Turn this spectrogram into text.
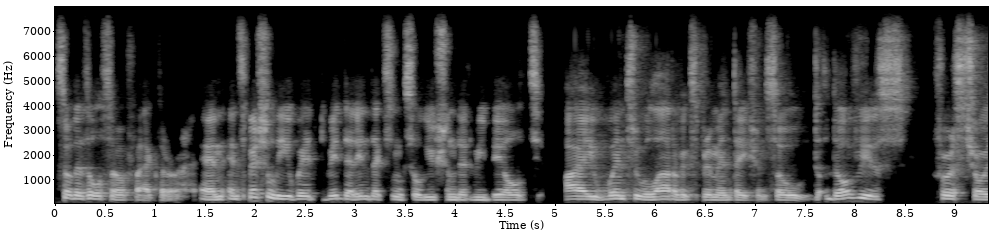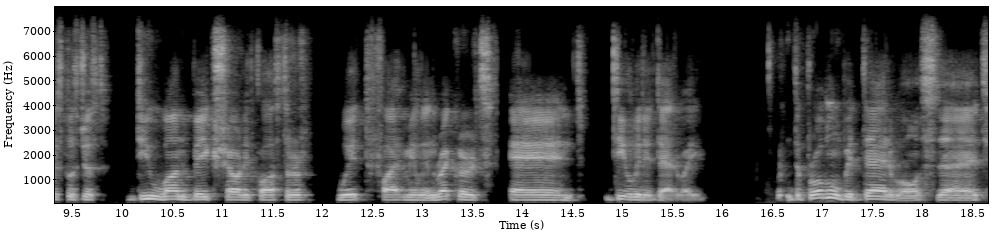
So that's also a factor. And, and especially with, with that indexing solution that we built, I went through a lot of experimentation. So the, the obvious first choice was just do one big sharded cluster with 5 million records and deal with it that way. The problem with that was that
